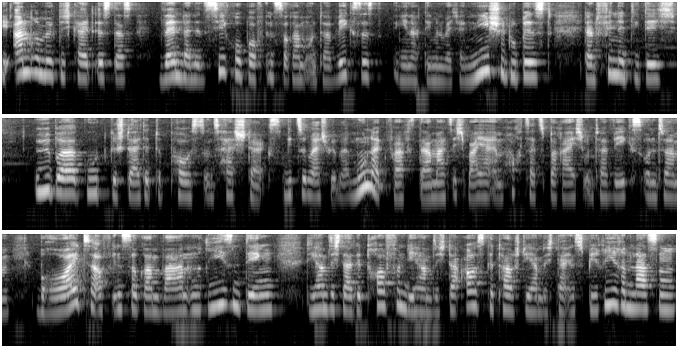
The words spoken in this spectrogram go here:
Die andere Möglichkeit ist, dass wenn deine Zielgruppe auf Instagram unterwegs ist, je nachdem in welcher Nische du bist, dann findet die dich über gut gestaltete Posts und Hashtags, wie zum Beispiel bei Moonlight Crafts damals. Ich war ja im Hochzeitsbereich unterwegs und ähm, Bräute auf Instagram waren ein Riesending. Die haben sich da getroffen, die haben sich da ausgetauscht, die haben sich da inspirieren lassen.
